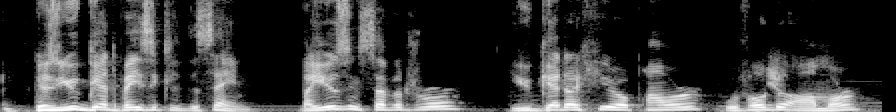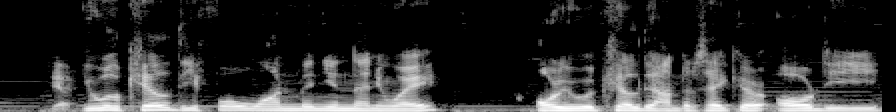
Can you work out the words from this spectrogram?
because you get basically the same. By using Savage Roar, you get a hero power without the armor. Yep. You will kill the 4 1 minion anyway, or you will kill the Undertaker or the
